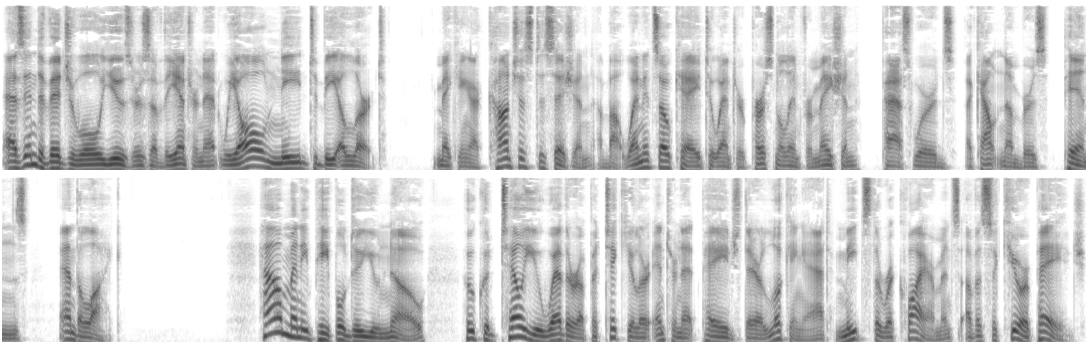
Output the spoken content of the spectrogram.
As individual users of the Internet, we all need to be alert, making a conscious decision about when it's okay to enter personal information, passwords, account numbers, PINs, and the like. How many people do you know who could tell you whether a particular Internet page they're looking at meets the requirements of a secure page?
